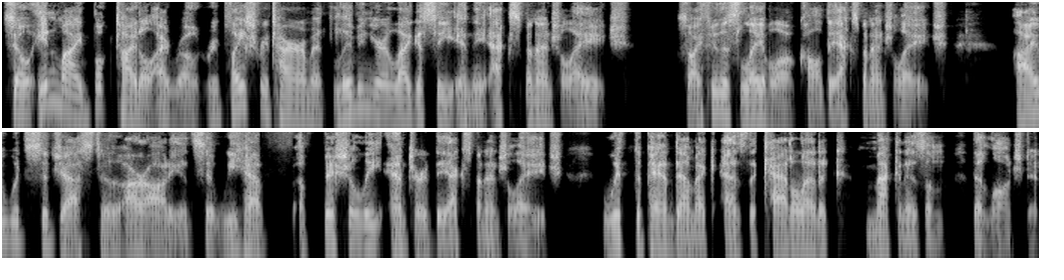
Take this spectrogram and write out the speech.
So in my book title, I wrote Replace Retirement Living Your Legacy in the Exponential Age. So I threw this label out called the Exponential Age. I would suggest to our audience that we have officially entered the exponential age with the pandemic as the catalytic mechanism that launched it.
